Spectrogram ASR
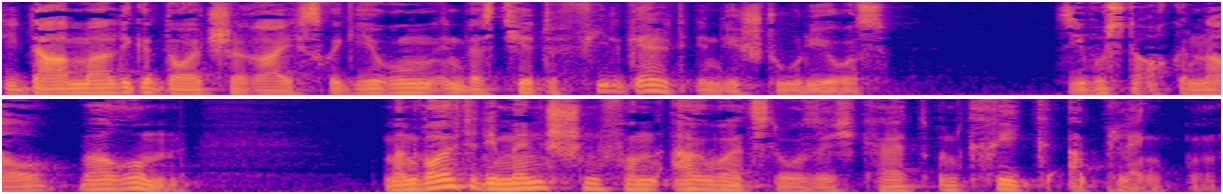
Die damalige deutsche Reichsregierung investierte viel Geld in die Studios. Sie wusste auch genau, warum. Man wollte die Menschen von Arbeitslosigkeit und Krieg ablenken.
